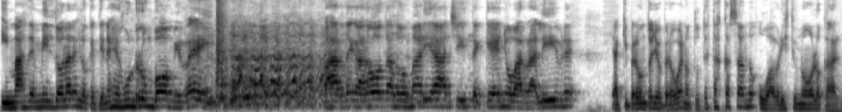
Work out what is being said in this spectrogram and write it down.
Y más de 1000 dólares lo que tienes es un rumbón, mi rey. Par de garotas, dos mariachis, pequeño, barra libre aquí pregunto yo, pero bueno, ¿tú te estás casando o abriste un nuevo local?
